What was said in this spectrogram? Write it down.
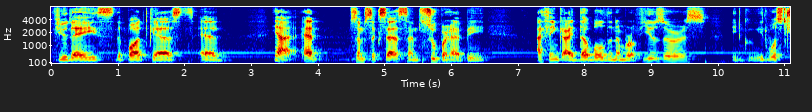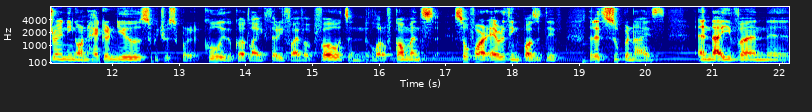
few days, the podcast had yeah had some success. I'm super happy. I think I doubled the number of users. It, it was trending on Hacker News, which was super cool. It got like 35 upvotes and a lot of comments. So far, everything positive. So that's super nice. And I even uh,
